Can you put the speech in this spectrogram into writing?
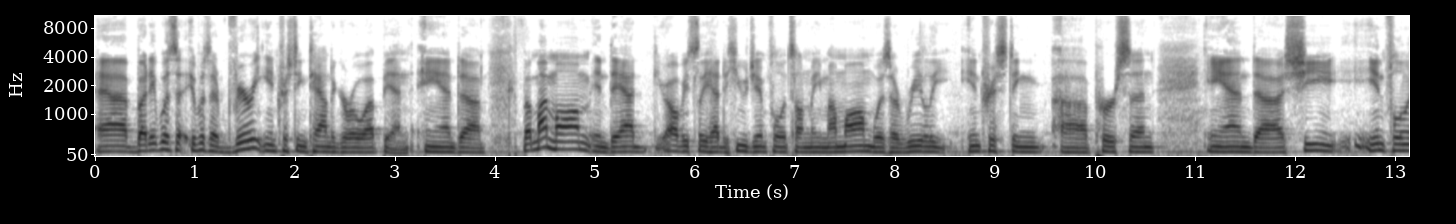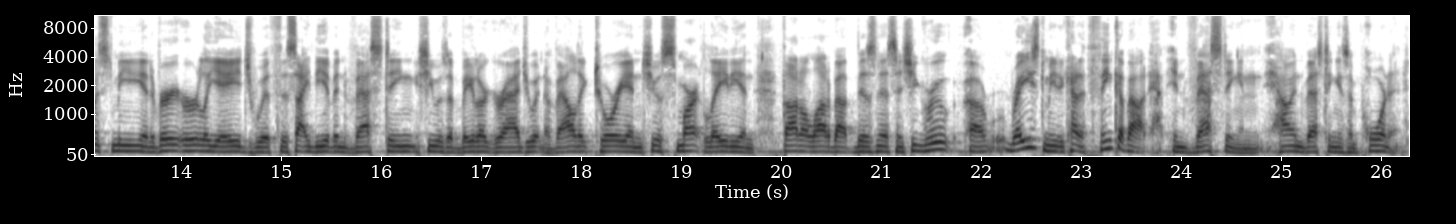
Uh, but it was a, it was a very interesting town to grow up in, and uh, but my mom and dad obviously had a huge influence on me. My mom was a really interesting uh, person person, and uh, she influenced me at a very early age with this idea of investing. She was a Baylor graduate and a valedictorian. She was a smart lady and thought a lot about business, and she grew uh, raised me to kind of think about investing and how investing is important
